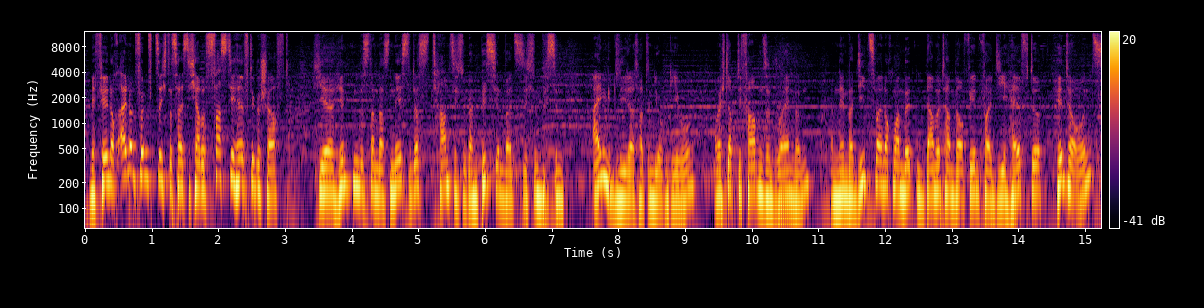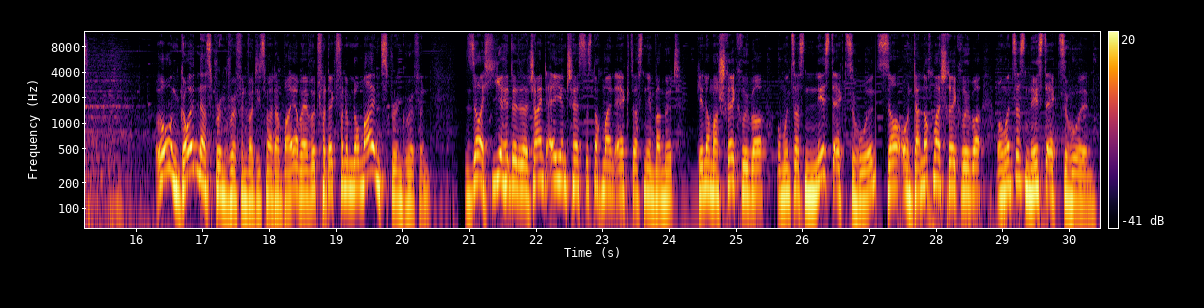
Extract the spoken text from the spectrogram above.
Mir fehlen noch 51, das heißt, ich habe fast die Hälfte geschafft. Hier hinten ist dann das nächste. Das tarnt sich sogar ein bisschen, weil es sich ein bisschen eingegliedert hat in die Umgebung. Aber ich glaube, die Farben sind random. Dann nehmen wir die zwei nochmal mit und damit haben wir auf jeden Fall die Hälfte hinter uns. Oh, ein goldener Spring Griffin war diesmal dabei, aber er wird verdeckt von einem normalen Spring Griffin. So, hier hinter der Giant Alien Chest ist nochmal ein Eck, das nehmen wir mit. Gehen nochmal schräg rüber, um uns das nächste Eck zu holen. So, und dann nochmal schräg rüber, um uns das nächste Eck zu holen.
